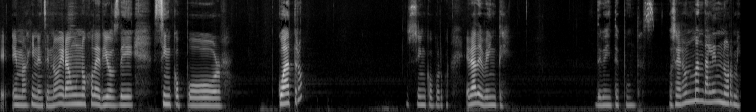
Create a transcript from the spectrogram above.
eh, imagínense, ¿no? Era un ojo de Dios de 5 por 4. 5 por... Era de 20. De 20 puntas. O sea, era un mandala enorme.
